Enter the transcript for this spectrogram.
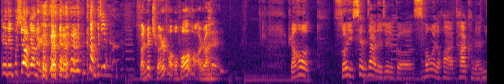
这个队不需要这样的人，看不见。反正全是跑跑跑跑跑是吧？对，然后，所以现在的这个四分卫的话，他可能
